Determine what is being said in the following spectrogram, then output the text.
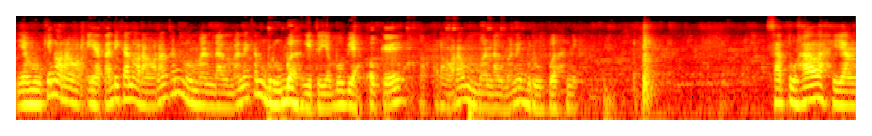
Ya mungkin orang ya tadi kan orang-orang kan memandang maneh kan berubah gitu ya Bob ya? Oke. Orang-orang memandang maneh berubah nih. Satu hal lah yang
